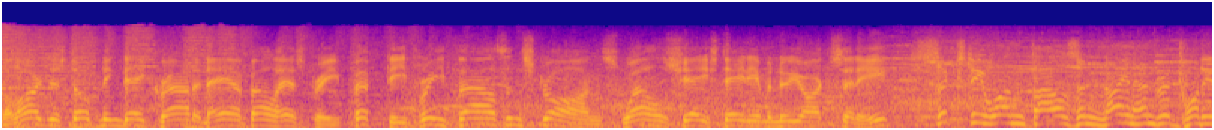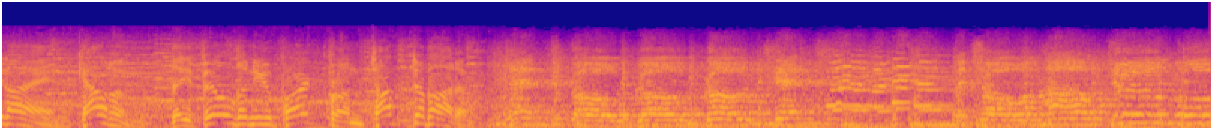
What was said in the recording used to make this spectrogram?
The largest opening day crowd in AFL history, 53,000 strong, swells Shea Stadium in New York City. 61,929. Count them. They fill the new park from top to bottom. Let's go, go, go, Jets. Let's show them how to move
